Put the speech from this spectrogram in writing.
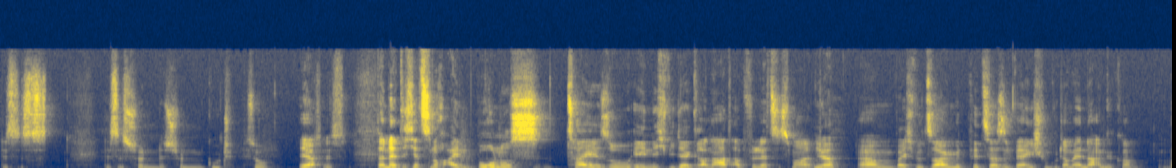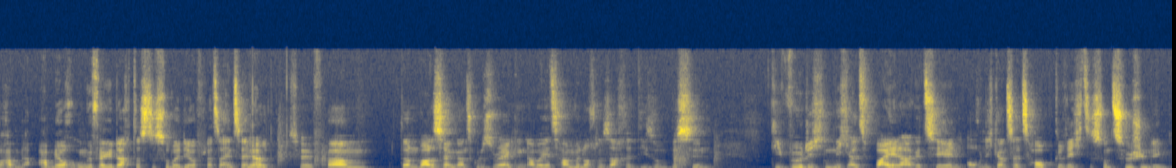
das ist, das ist schon, das ist schon gut so. Ja. Dann hätte ich jetzt noch einen Bonusteil, so ähnlich wie der Granatapfel letztes Mal. Ja. Ähm, weil ich würde sagen, mit Pizza sind wir eigentlich schon gut am Ende angekommen. Hab, hab mir auch ungefähr gedacht, dass das so bei dir auf Platz 1 sein Ja, wird. safe. Ähm, dann war das ja ein ganz gutes Ranking, aber jetzt haben wir noch eine Sache, die so ein bisschen, die würde ich nicht als Beilage zählen, auch nicht ganz als Hauptgericht, das ist so ein Zwischending.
